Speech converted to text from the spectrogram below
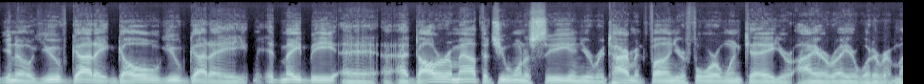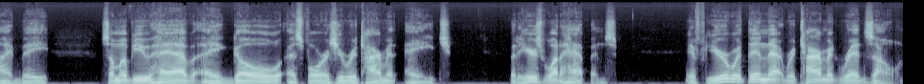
You know, you've got a goal, you've got a, it may be a, a dollar amount that you want to see in your retirement fund, your 401k, your IRA, or whatever it might be. Some of you have a goal as far as your retirement age. But here's what happens if you're within that retirement red zone,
